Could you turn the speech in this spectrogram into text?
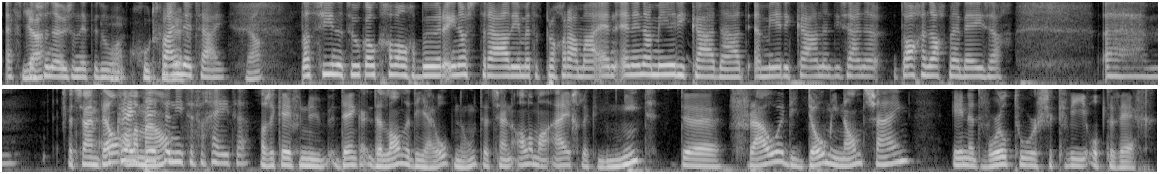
Even Ja. tussen neus en lippen door. Goed Klein gezegd. detail. Ja. Dat zie je natuurlijk ook gewoon gebeuren in Australië met het programma en, en in Amerika. Nou, de Amerikanen die zijn er dag en nacht mee bezig. Ehm Het zijn wel Great allemaal, Britain niet te vergeten. als ik even nu denk, de landen die jij opnoemt, dat zijn allemaal eigenlijk niet de vrouwen die dominant zijn in het World Tour circuit op de weg.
